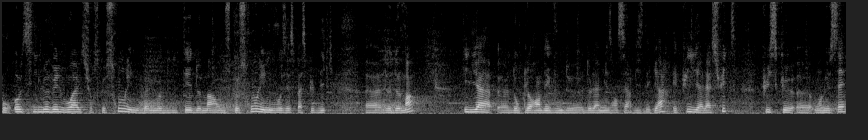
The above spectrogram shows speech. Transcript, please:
pour aussi lever le voile sur ce que seront les nouvelles mobilités demain ou ce que seront les nouveaux espaces publics de demain. Il y a euh, donc le rendez-vous de, la mise en service des gares et puis il y a la suite puisque, euh, on le sait,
